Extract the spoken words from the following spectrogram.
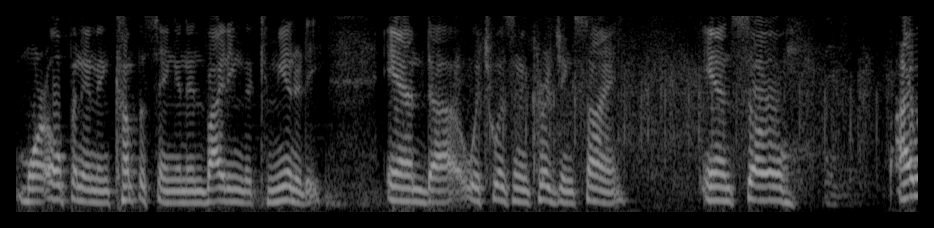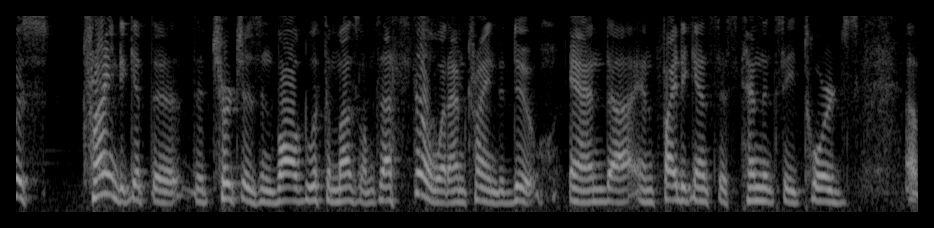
more open and encompassing and inviting the community, and uh, which was an encouraging sign. And so I was trying to get the, the churches involved with the Muslims. That's still what I'm trying to do, and uh, and fight against this tendency towards uh,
